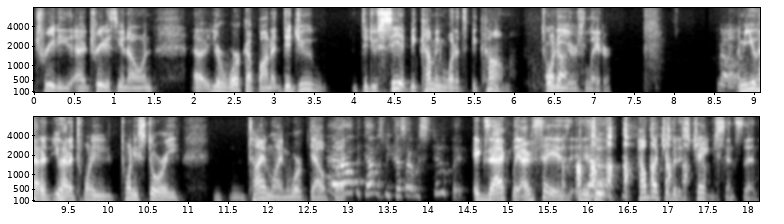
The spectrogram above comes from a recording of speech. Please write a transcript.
treaty uh, treatise, you know, and uh, your workup on it. Did you did you see it becoming what it's become 20 God. years later? No, I mean, you had a you had a 20 20 story timeline worked out, yeah, but but that was because I was stupid. exactly, I would say is, is it, how much of it has changed since then?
